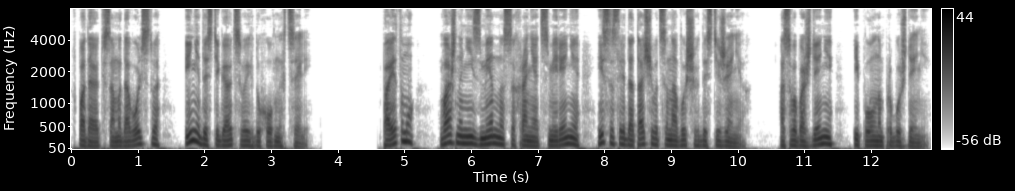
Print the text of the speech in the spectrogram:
впадают в самодовольство и не достигают своих духовных целей. Поэтому важно неизменно сохранять смирение и сосредотачиваться на высших достижениях, освобождении и полном пробуждении.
